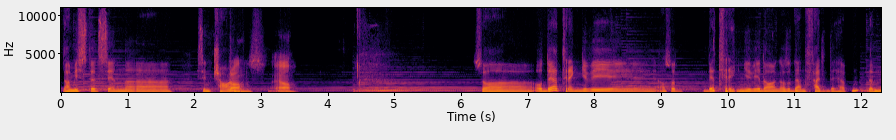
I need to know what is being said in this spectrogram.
Det har mistet sin, eh, sin charm. Ja. Så, og det trenger vi Altså, det trenger vi i dag. Altså den ferdigheten, den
